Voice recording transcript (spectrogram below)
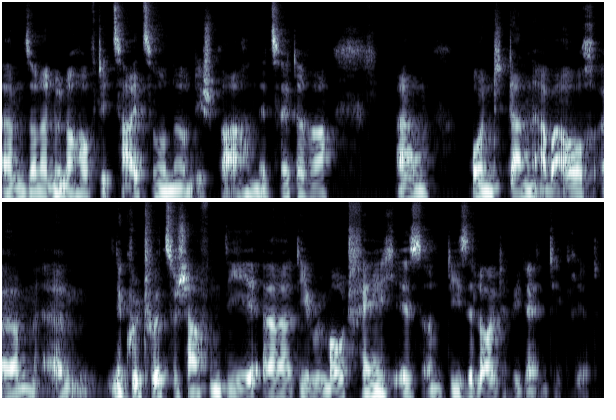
ähm, sondern nur noch auf die Zeitzone und die Sprachen etc. Ähm, und dann aber auch eine Kultur zu schaffen, die, äh, die remote fähig ist und diese Leute wieder integriert.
